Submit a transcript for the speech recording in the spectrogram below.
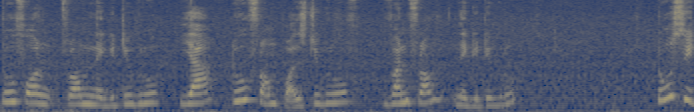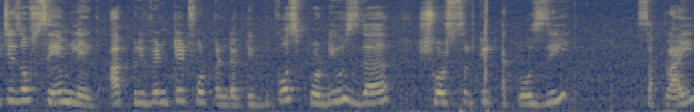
two from from negative group yeah two from positive group one from negative group. Two switches of same leg are prevented for conductive because produce the short circuit across the supply.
